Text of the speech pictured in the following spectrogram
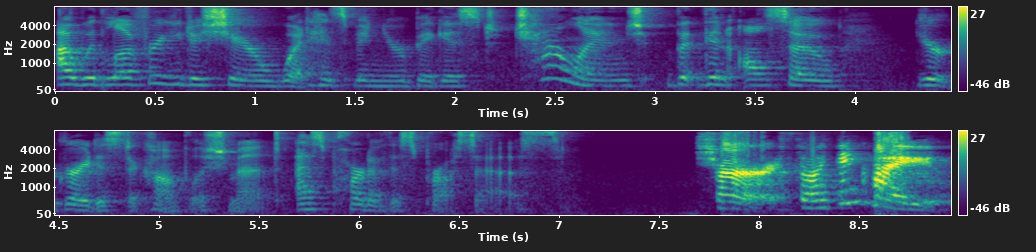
I would love for you to share what has been your biggest challenge, but then also your greatest accomplishment as part of this process. Sure. So I think my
